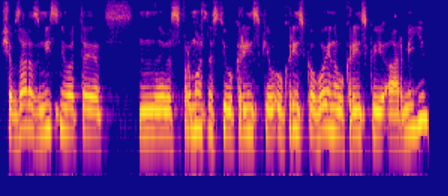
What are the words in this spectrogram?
щоб зараз зміцнювати спроможності українського українського воїна, української армії,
